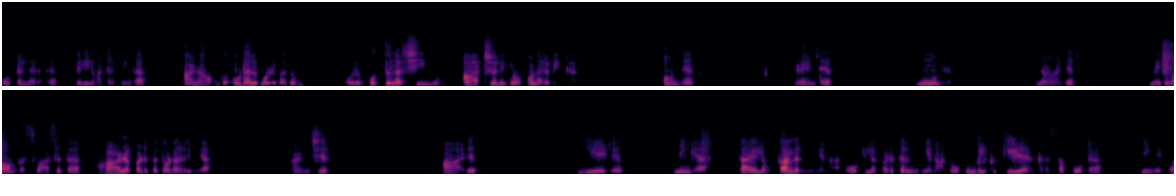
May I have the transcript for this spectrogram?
போர்ட்டல்ல இருந்து வெளியே வந்திருப்பீங்க. ஆனா உங்க உடல் முழுவதும் ஒரு புத்துணர்ச்சியையும் ஆற்றலையும் உணருவீங்க. ஒன்று ரெண்டு மூணு நாலு மெதுவாக உங்க சுவாசத்தை ஆழப்படுத்த தொடர்றீங்க. அஞ்சு ஆறு ஏழு நீங்கள் தரையில் உட்காந்துருந்தீங்கனாலோ இல்லை படுத்திருந்தீங்கனாலோ உங்களுக்கு கீழே இருக்கிற சப்போர்ட்டை நீங்கள் இப்போ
